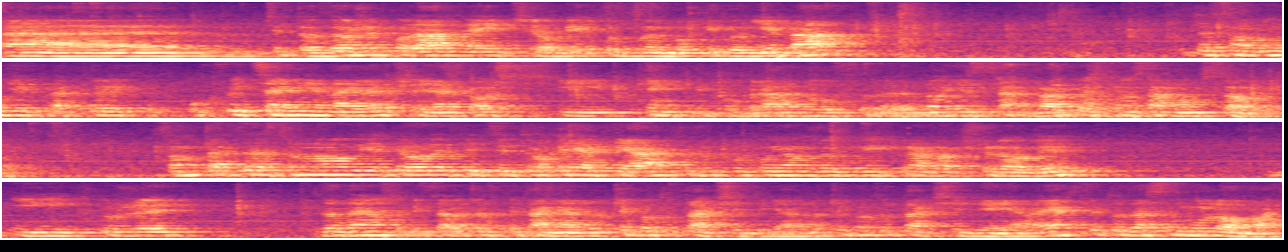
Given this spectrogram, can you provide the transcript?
e, czy to zorzy polarnej, czy obiektów głębokiego nieba. To są ludzie, dla których uchwycenie najlepszej jakości pięknych obrazów e, no, jest sa- wartością samą w sobie. Są tacy astronomowie, teoretycy, trochę jak ja, którzy próbują zrozumieć prawa przyrody i którzy zadają sobie cały czas pytania, dlaczego to tak się dzieje, dlaczego to tak się dzieje, a ja chcę to zasymulować,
